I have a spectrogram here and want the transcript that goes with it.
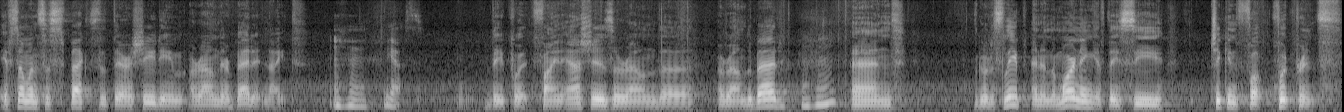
If someone suspects that there are shadim around their bed at night, Yes. they put fine ashes around the around the bed and go to sleep and in the morning if they see chicken fo- footprints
